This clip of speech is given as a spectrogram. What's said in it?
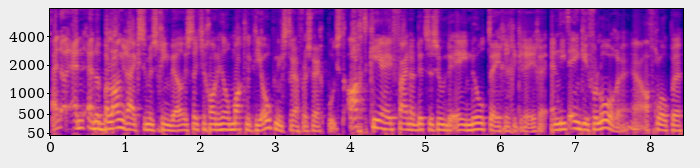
En, en, en het belangrijkste misschien wel is dat je gewoon heel makkelijk die openingstreffers wegpoetst. Acht keer heeft Feyenoord dit seizoen de 1-0 tegengekregen. En niet één keer verloren. Ja, afgelopen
